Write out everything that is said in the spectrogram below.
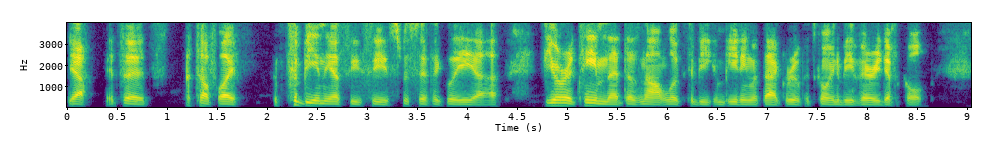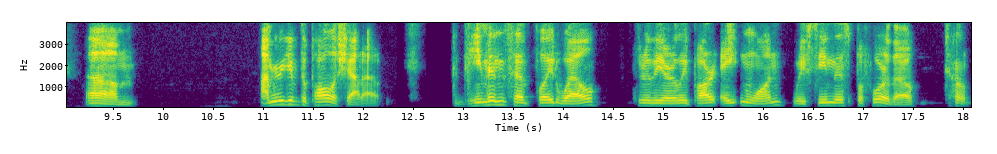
Yeah, it's a it's a tough life to be in the SEC specifically. Uh, if you're a team that does not look to be competing with that group, it's going to be very difficult. Um, I'm going to give DePaul a shout out. The Demons have played well through the early part, eight and one. We've seen this before, though. Don't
